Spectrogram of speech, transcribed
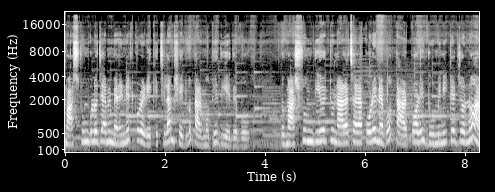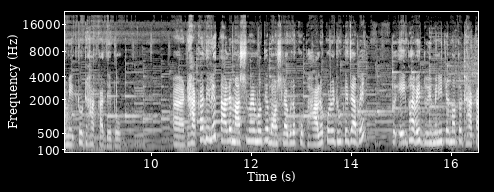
মাশরুমগুলো যে আমি ম্যারিনেট করে রেখেছিলাম সেগুলো তার মধ্যে দিয়ে দেব। তো মাশরুম দিয়েও একটু নাড়াচাড়া করে নেব, তারপরে দু মিনিটের জন্য আমি একটু ঢাকা দেব। ঢাকা দিলে তাহলে মাশরুমের মধ্যে মশলাগুলো খুব ভালো করে ঢুকে যাবে। তো এইভাবে দুই মিনিটের মতো ঢাকা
